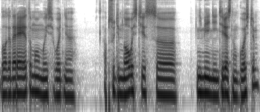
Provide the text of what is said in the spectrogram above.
Благодаря этому мы сегодня обсудим новости с э, не менее интересным гостем.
